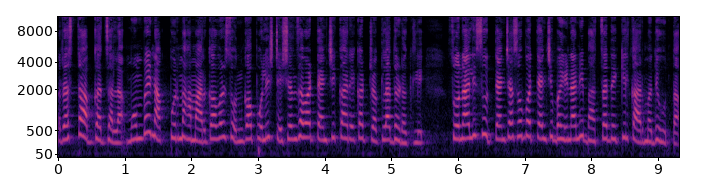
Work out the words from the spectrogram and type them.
रस्ता अपघात झाला. मुंबई नागपूर महामार्गावर सोनगाव पोलीस स्टेशनजवळ त्यांची कार एका ट्रकला धडकली. सोनाली सूद त्यांच्यासोबत त्यांची बहीण आणि भाचा देखील कारमध्ये होता.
